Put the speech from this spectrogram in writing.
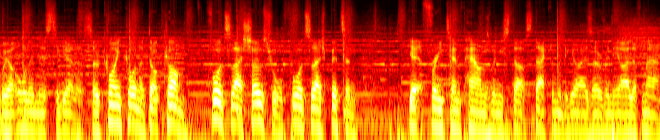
We are all in this together. So coincorner.com forward slash social forward slash bitten. Get free £10 when you start stacking with the guys over in the Isle of Man.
